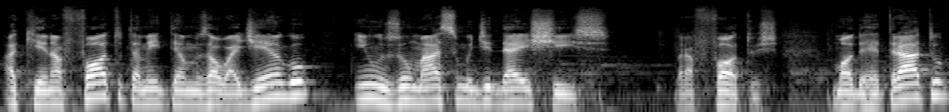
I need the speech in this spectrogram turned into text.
Aqui na foto também temos a wide angle e um zoom máximo de 10x para fotos. Modo retrato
